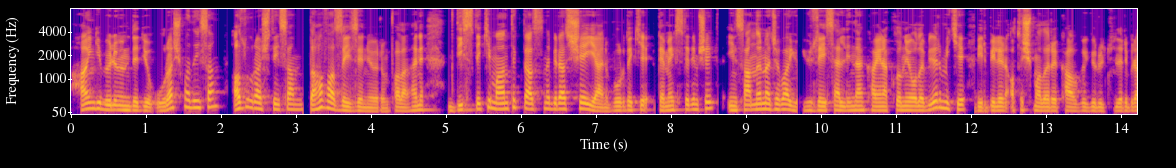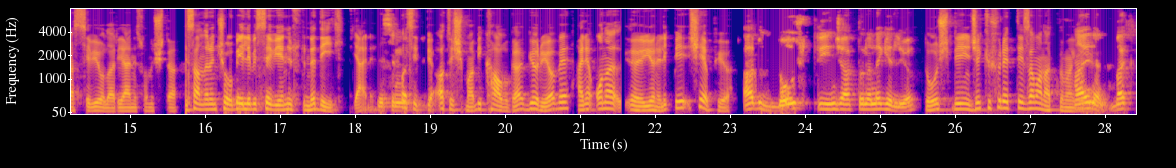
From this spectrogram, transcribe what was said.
hangi bölümümde diyor uğraşmadıysam az uğraştıysam daha fazla izleniyorum falan. Hani disteki mantık da aslında biraz şey yani buradaki demek istediğim şey insanların acaba yüzeyselliğinden kaynaklanıyor olabilir mi ki birbirlerinin atışmaları, kavga gürültüleri biraz seviyorlar yani sonuçta. insanların çoğu belli bir seviyenin üstünde değil. Yani Kesinlikle. basit bir atışma, bir kavga görüyor ve hani ona e, yönelik bir şey yapıyor. Abi doğuş deyince aklına ne geliyor? Doğuş deyince küfür ettiği zaman aklıma geliyor. Aynen. Bak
